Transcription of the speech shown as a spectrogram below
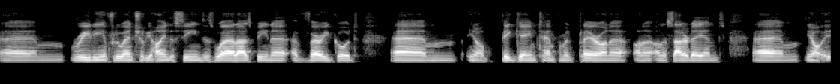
um, really influential behind the scenes as well as being a, a very good um, you know big game temperament player on a on a on a Saturday. And um, you know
